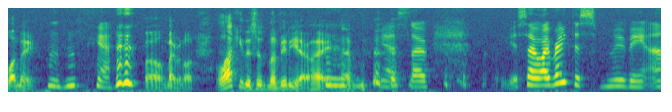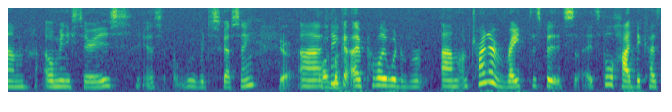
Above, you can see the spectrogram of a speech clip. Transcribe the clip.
Like me. hmm Yeah. Well, maybe not. Lucky this isn't a video. Hey, um, yeah, so so I rate this movie um or miniseries as we were discussing. yeah. Uh, I think I probably would. Um, I'm trying to rate this, but it's it's a little hard because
